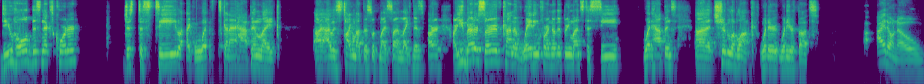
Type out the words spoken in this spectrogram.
do you hold this next quarter just to see like what's gonna happen? Like I, I was talking about this with my son. Like this, are are you better served kind of waiting for another three months to see what happens? Uh, Sugar LeBlanc, what are what are your thoughts? I don't know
